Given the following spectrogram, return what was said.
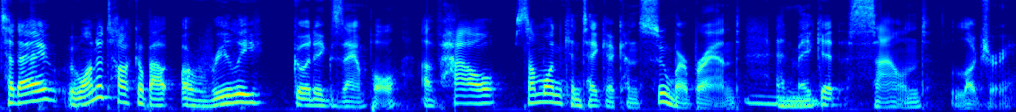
Today, we want to talk about a really good example of how someone can take a consumer brand and make it sound luxury.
